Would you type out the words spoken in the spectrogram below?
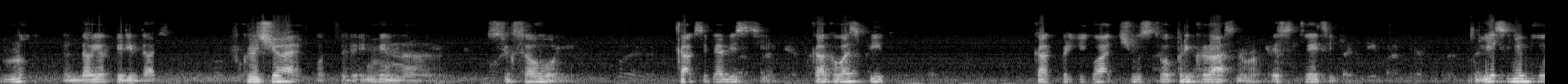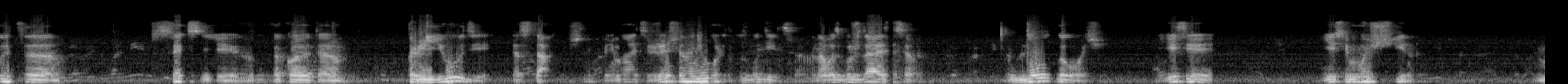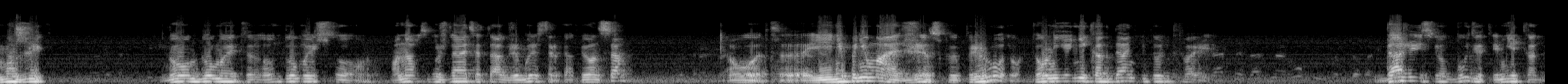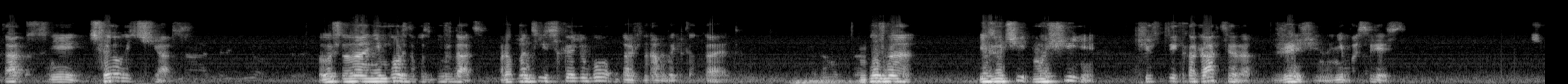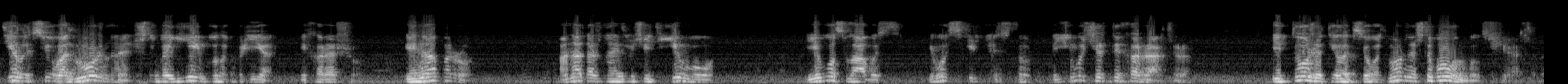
ну, дает передачи, включая вот именно сексологию. Как себя вести, как воспитывать как прививать чувство прекрасного, эстетики. Если не будет э, в сексе ну, какой-то прелюдии достаточно, понимаете, женщина не может возбудиться. Она возбуждается долго очень. Если, если мужчина, мужик, но он думает, он думает, что она возбуждается так же быстро, как и он сам, вот, и не понимает женскую природу, то он ее никогда не удовлетворит. Даже если он будет иметь контакт с ней целый час. Потому что она не может возбуждаться. Романтическая любовь должна быть какая-то. Нужно изучить мужчине черты характера женщины непосредственно. И делать все возможное, чтобы ей было приятно и хорошо. И наоборот. Она должна изучить его, его слабости, его сильные стороны, его черты характера. И тоже делать все возможное, чтобы он был счастлив.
